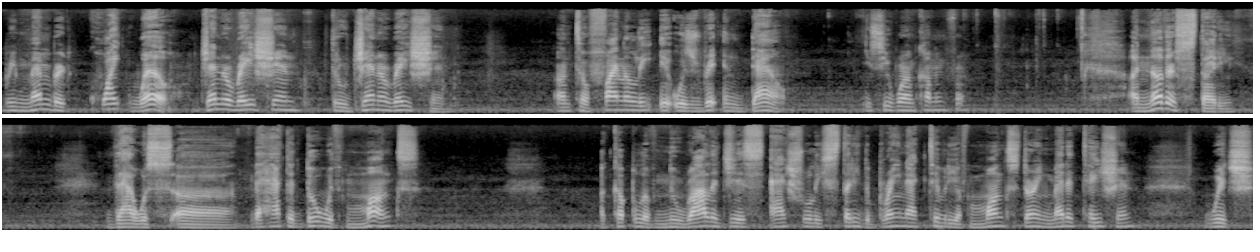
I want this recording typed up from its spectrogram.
remembered quite well, generation through generation, until finally it was written down. You see where I'm coming from? Another study that was uh, that had to do with monks. A couple of neurologists actually studied the brain activity of monks during meditation, which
